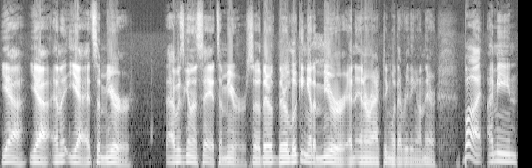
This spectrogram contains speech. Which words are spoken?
Yeah, yeah, and it, yeah, it's a mirror. I was gonna say it's a mirror. So they're they're looking at a mirror and interacting with everything on there. But I mean,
